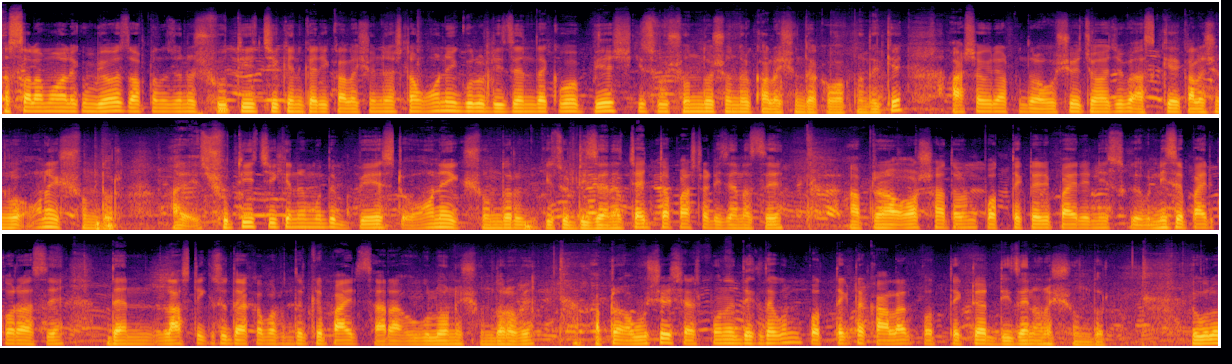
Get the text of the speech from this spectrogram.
আসসালামু আলাইকুম বিওয়াজ আপনাদের জন্য সুতি চিকেন কারি কালেকশন আসলাম। অনেকগুলো ডিজাইন দেখাবো, বেশ কিছু সুন্দর সুন্দর কালেকশন দেখাবো আপনাদেরকে। আশা করি আপনাদের অবশ্যই চাওয়া যাবে। আজকে কালেকশনগুলো অনেক সুন্দর। আর সুতি চিকেনের মধ্যে বেস্ট অনেক সুন্দর কিছু ডিজাইন আছে। চারটা, পাঁচটা ডিজাইন আছে। আপনারা অসাধারণ প্রত্যেকটারই পায়ের নিচ- পায়ের করা আছে। দেন লাস্টে কিছু দেখাবো আপনাদেরকে। পায়ের ছাড়া ওগুলো অনেক সুন্দর হবে। আপনারা অবশ্যই শেষ পর্যন্ত দেখতে থাকুন। প্রত্যেকটা কালার প্রত্যেকটা ডিজাইন অনেক সুন্দর। এগুলো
